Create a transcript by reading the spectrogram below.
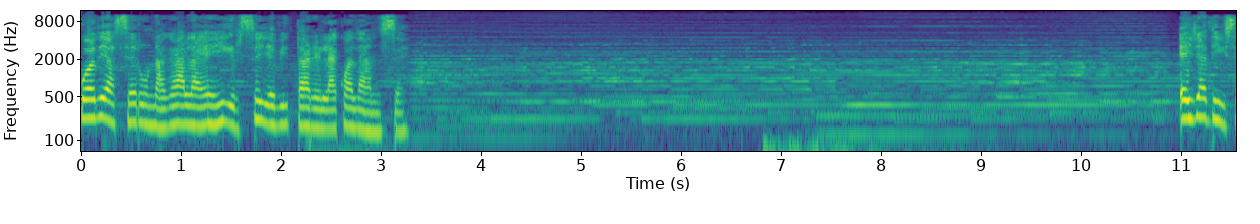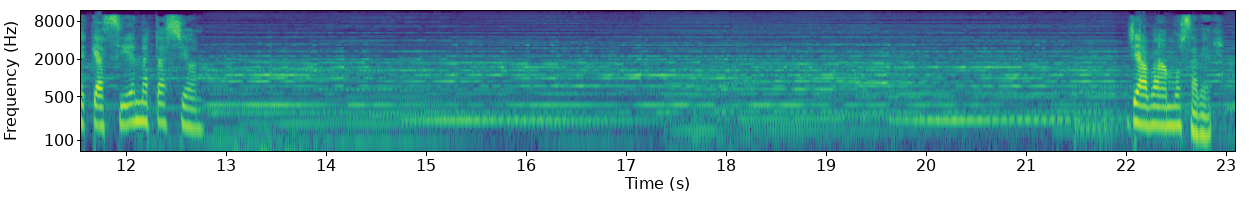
Puede hacer una gala e irse y evitar el aquadance. Ella dice que hacía natación. Ya vamos a ver.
